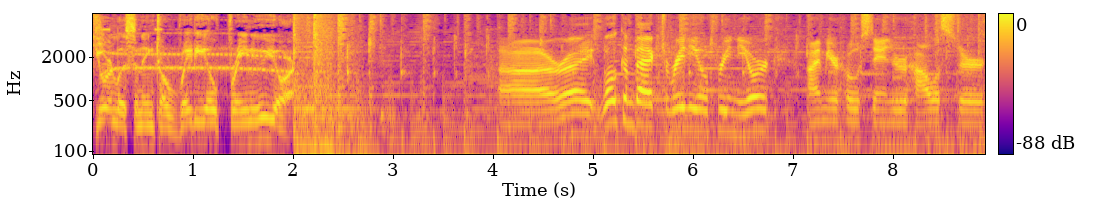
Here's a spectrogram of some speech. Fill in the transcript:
You're listening to Radio Free New York. All right, welcome back to Radio Free New York. I'm your host Andrew Hollister,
